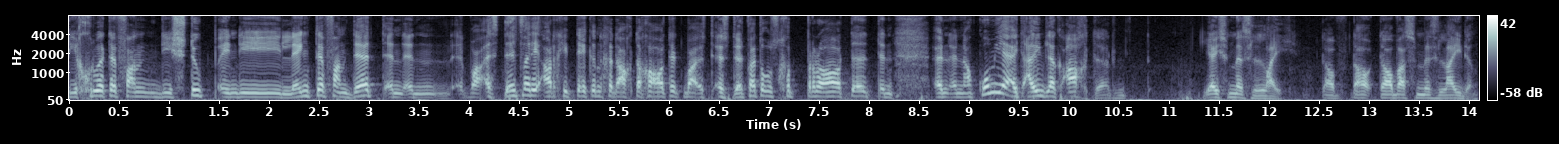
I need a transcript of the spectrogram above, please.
die grootte van die stoep en die lengte van dit en en wat is dit wat die argitek in gedagte gehad het maar is, is dit wat ons gepraat het en en en dan kom jy uiteindelik agter jy's mislei daar daar daar was misleiding.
